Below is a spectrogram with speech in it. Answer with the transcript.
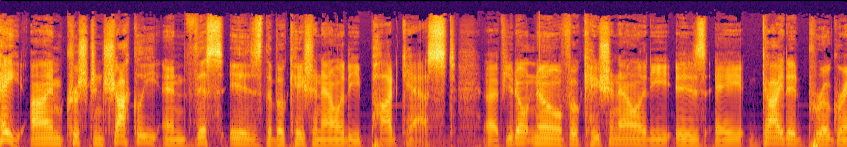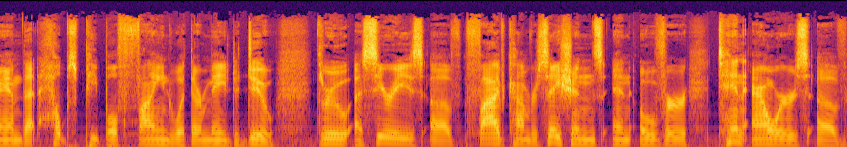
Hey, I'm Christian Shockley, and this is the Vocationality Podcast. Uh, if you don't know, Vocationality is a guided program that helps people find what they're made to do through a series of five conversations and over 10 hours of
